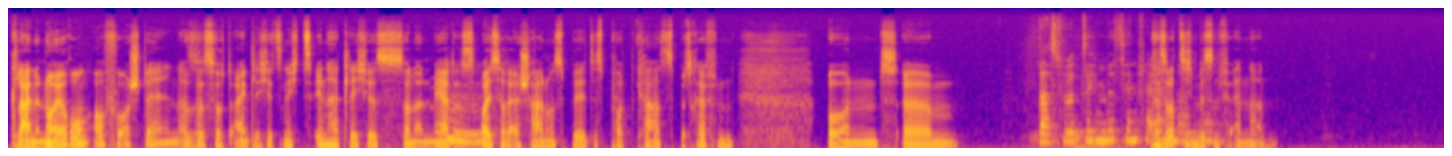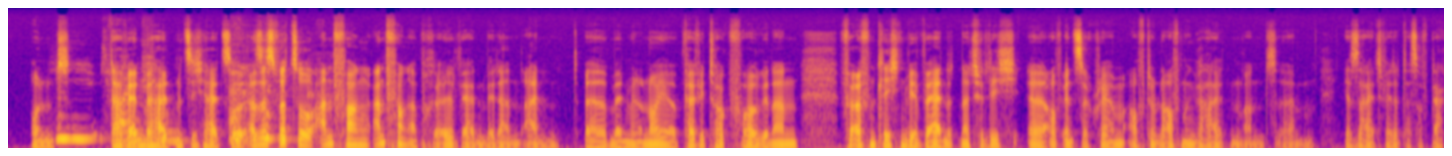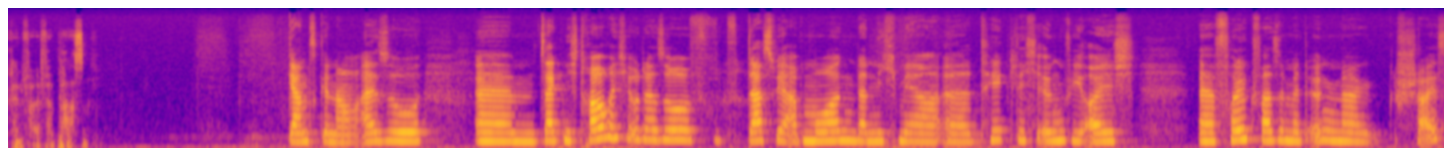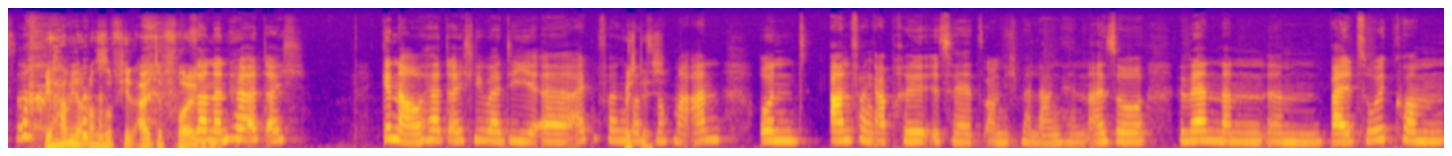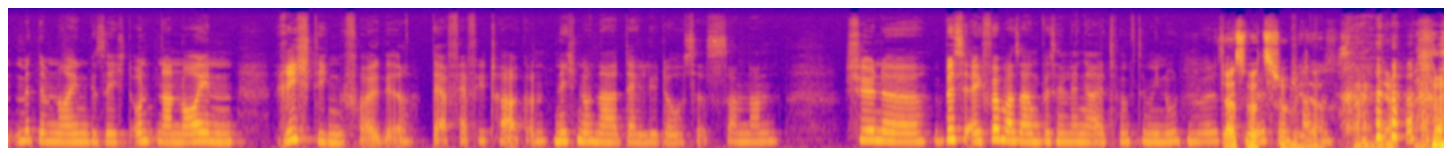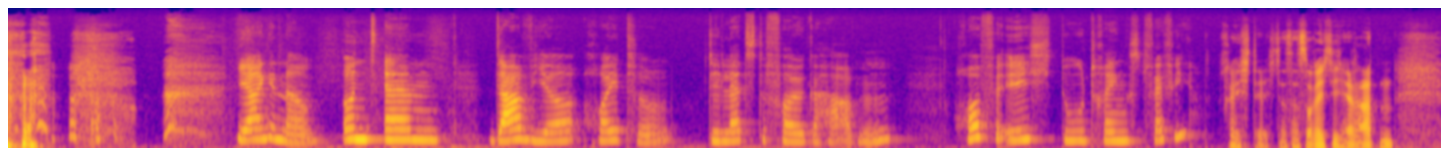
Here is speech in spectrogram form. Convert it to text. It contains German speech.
kleine Neuerungen auch vorstellen. Also es wird eigentlich jetzt nichts Inhaltliches, sondern mehr das Mhm. äußere Erscheinungsbild des Podcasts betreffen. Und ähm, Das wird sich ein bisschen verändern. das wird sich ein bisschen verändern. Und ich da werden wir halt schon. mit Sicherheit so, also es wird so Anfang, Anfang April werden wir dann ein, äh, werden wir eine neue Pfeffi Talk Folge dann veröffentlichen. Wir werden natürlich äh, auf Instagram auf dem Laufenden gehalten und ähm, ihr seid, werdet das auf gar keinen Fall verpassen. Ganz genau. Also ähm, seid nicht traurig oder so, dass wir ab morgen dann nicht mehr äh, täglich irgendwie euch äh, voll quasi mit irgendeiner Scheiße, Wir haben ja auch noch so viel alte Folgen. sondern hört euch, genau, hört euch lieber die äh, alten Folgen Richtig. sonst nochmal an. Und Anfang April ist ja jetzt auch nicht mehr lang hin. Also wir werden dann ähm, bald zurückkommen mit einem neuen Gesicht und einer neuen richtigen Folge der Pfeffi Talk und nicht nur einer Daily Dosis, sondern schöne, bisschen, ich würde mal sagen, ein bisschen länger als 15 Minuten würde das wird es schon wieder sein, ja. Ja, genau. Und ähm, da wir heute die letzte Folge haben, hoffe ich, du trinkst Pfeffi. Richtig, das hast du richtig erraten.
